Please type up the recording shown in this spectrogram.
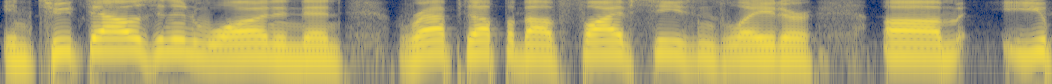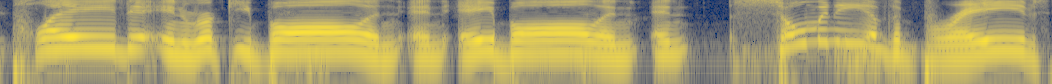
in 2001 and then wrapped up about five seasons later. Um, you played in rookie ball and, and A ball and, and so many of the Braves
